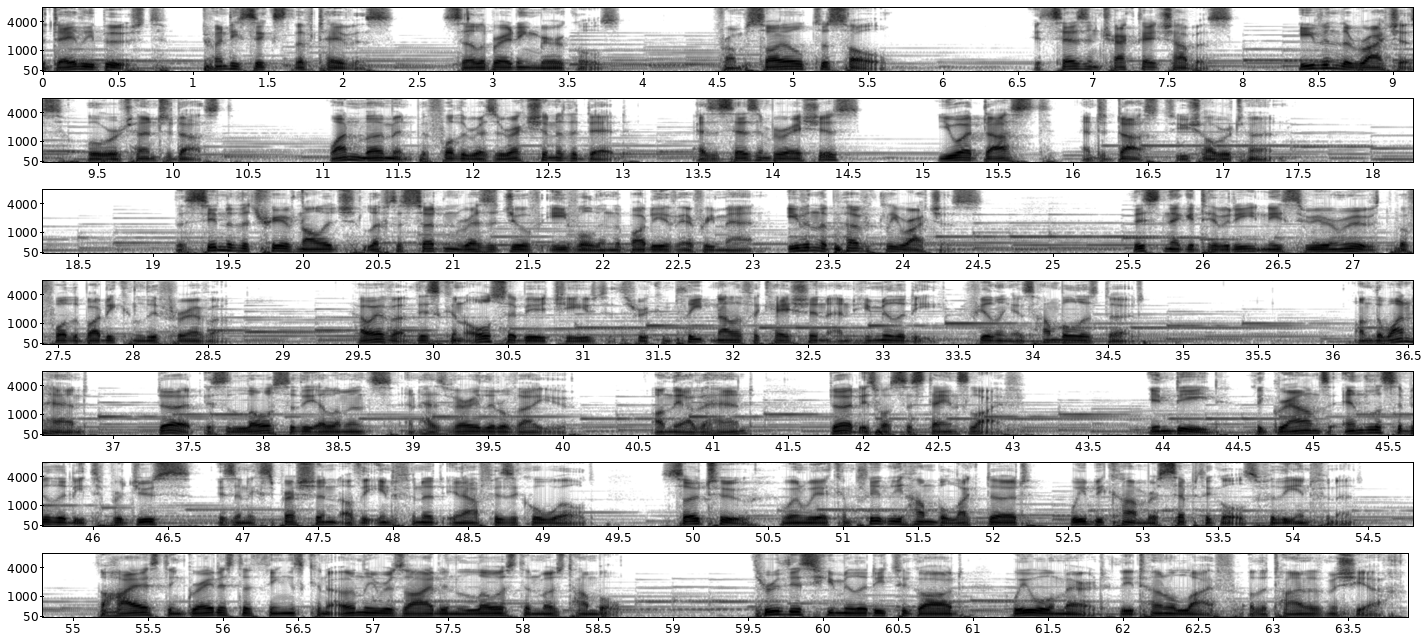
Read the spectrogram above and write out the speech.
The Daily Boost, 26th of Teves, celebrating miracles. From soil to soul. It says in Tractate Shabbos, even the righteous will return to dust. One moment before the resurrection of the dead, as it says in Bereshis, you are dust, and to dust you shall return. The sin of the tree of knowledge left a certain residue of evil in the body of every man, even the perfectly righteous. This negativity needs to be removed before the body can live forever. However, this can also be achieved through complete nullification and humility, feeling as humble as dirt. On the one hand, dirt is the lowest of the elements and has very little value. On the other hand, dirt is what sustains life. Indeed, the ground's endless ability to produce is an expression of the infinite in our physical world. So too, when we are completely humble like dirt, we become receptacles for the infinite. The highest and greatest of things can only reside in the lowest and most humble. Through this humility to God, we will merit the eternal life of the time of Mashiach.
